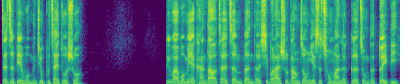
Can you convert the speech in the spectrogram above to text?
在这边我们就不再多说。另外，我们也看到，在整本的希伯来书当中，也是充满了各种的对比。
